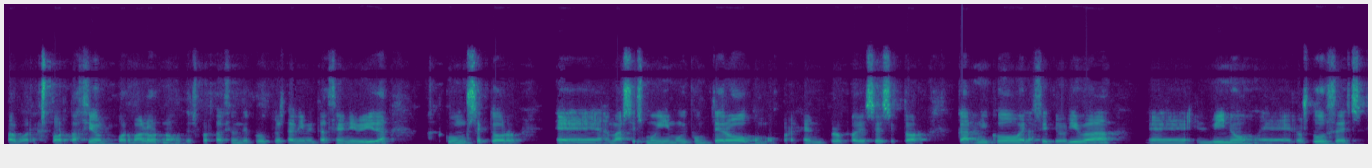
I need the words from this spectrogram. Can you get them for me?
por exportación, por valor, ¿no? De exportación de productos de alimentación y bebida. Algún sector eh, además es muy, muy puntero, como por ejemplo puede ser el sector cárnico, el aceite de oliva, eh, el vino, eh, los dulces.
